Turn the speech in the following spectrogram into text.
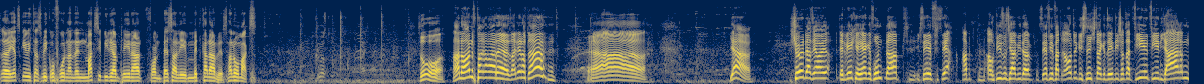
äh, jetzt gebe ich das Mikrofon an den Maximilian Plenert von Besserleben mit Cannabis. Hallo Max. So, hallo Hanfparade, seid ihr noch da? Ja. Ja, schön, dass ihr den Weg hierher gefunden habt. Ich sehe, sehr, habt auch dieses Jahr wieder sehr viel vertraute Gesichter gesehen, die schon seit vielen, vielen Jahren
